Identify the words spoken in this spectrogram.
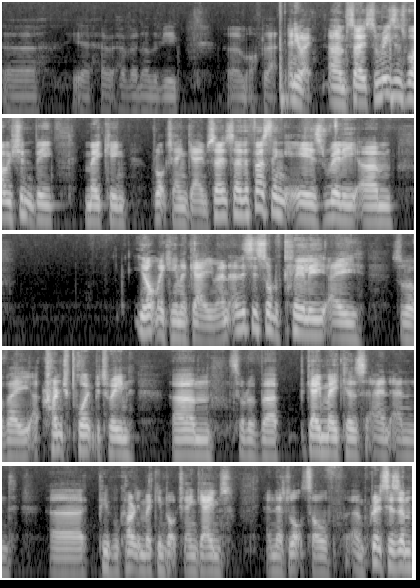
uh, yeah have, have, another view um, after that. Anyway, um, so some reasons why we shouldn't be making blockchain games. So so the first thing is really um, you're not making a game, and, and this is sort of clearly a sort of a, a crunch point between um, sort of uh, game makers and and uh, people currently making blockchain games and there's lots of um, criticism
